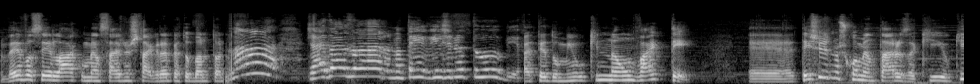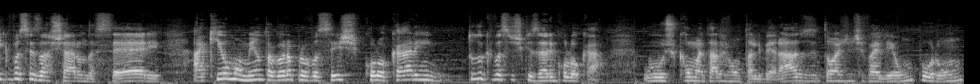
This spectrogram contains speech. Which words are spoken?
Vem você ir lá com mensagem no Instagram perturbando o Tony. Ah, já é duas horas, não tem vídeo no YouTube. Vai ter domingo que não vai ter. É, deixe nos comentários aqui o que, que vocês acharam da série. Aqui é o momento agora para vocês colocarem tudo que vocês quiserem colocar. Os comentários vão estar liberados, então a gente vai ler um por um.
